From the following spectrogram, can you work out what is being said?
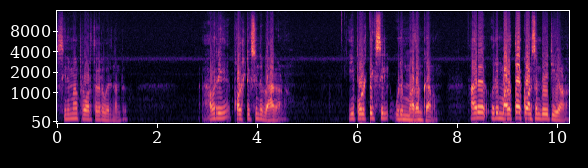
സിനിമാ പ്രവർത്തകർ വരുന്നുണ്ട്. അവർ പൊളിറ്റിക്സിന്റെ ഭാഗമാണ്. ഈ പൊളിറ്റിക്സിൽ ഒരു മതം കാണും. അവർ ഒരു മതത്തെ കോൺസെൻട്രേറ്റ് ചെയ്യുകയാണ്.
